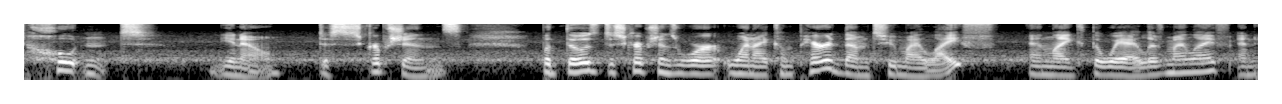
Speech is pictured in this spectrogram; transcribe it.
potent, you know, descriptions. But those descriptions were when I compared them to my life and like the way I live my life and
